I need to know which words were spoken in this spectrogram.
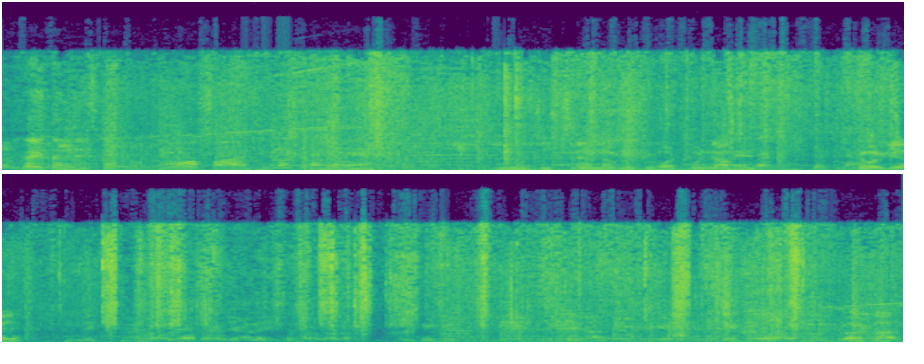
ఇగో ఇతను తీసుకో ఓ పాకి పట్టగానే నువ్వు ఇచ్చిన నాకు ఇప్పుడు పట్టుకొని నాకు ఎవరికి ఇవ్వాలి ఎవరు సార్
